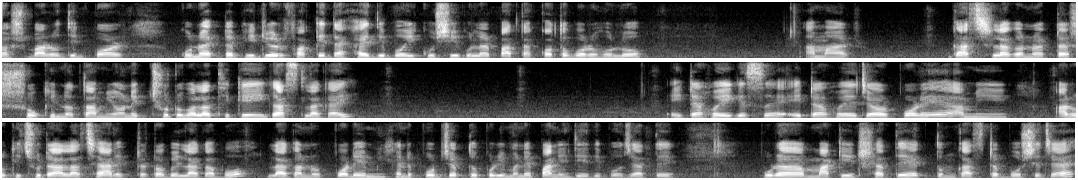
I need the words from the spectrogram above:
দশ বারো দিন পর কোনো একটা ভিডিওর ফাঁকে দেখাই দেবো এই কুশিগুলার পাতা কত বড় হলো। আমার গাছ লাগানো একটা শৌখিনতা। আমি অনেক ছোটোবেলা থেকেই গাছ লাগাই। এটা হয়ে গেছে। এটা হয়ে যাওয়ার পরে আমি আরও কিছু ডাল আছে, আরেকটা টবে লাগাবো। লাগানোর পরে আমি এখানে পর্যাপ্ত পরিমাণে পানি দিয়ে দিব যাতে পুরা মাটির সাথে একদম গাছটা বসে যায়।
